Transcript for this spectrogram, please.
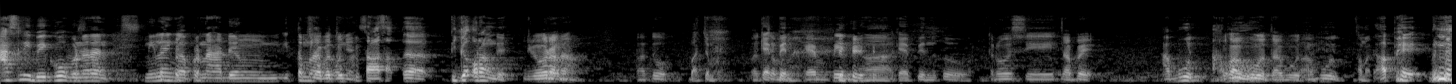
Asli bego beneran. Nilai nggak pernah ada yang hitam lah pokoknya. Salah satu eh, tiga orang deh. Tiga orang. Satu. Bacem. Bacem, Kevin. Kevin. Nah, Kevin itu. Terus si Capek. Abud. Oh, abut, abut. Abud. Sama Dape. Bener.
